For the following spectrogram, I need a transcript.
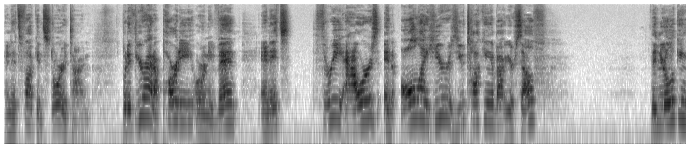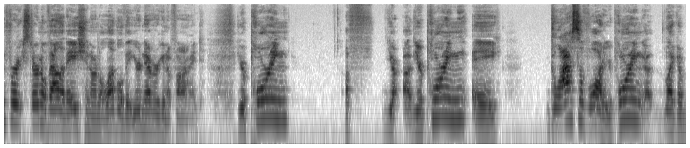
and it's fucking story time. But if you're at a party or an event and it's three hours and all i hear is you talking about yourself then you're looking for external validation on a level that you're never going to find. You're pouring a you're, uh, you're pouring a glass of water. You're pouring uh, like a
